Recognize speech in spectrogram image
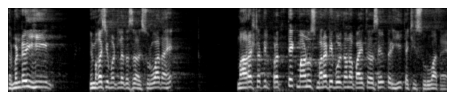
तर मंडळी ही मी मगाशी म्हटलं तसं सुरुवात आहे. महाराष्ट्रातील प्रत्येक माणूस मराठी बोलताना पाहायचं असेल तर ही त्याची सुरुवात आहे.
